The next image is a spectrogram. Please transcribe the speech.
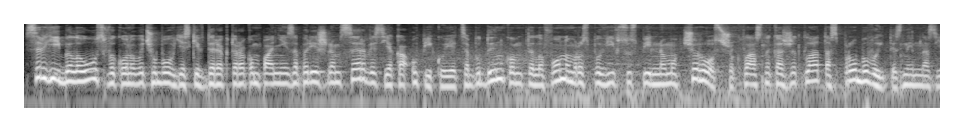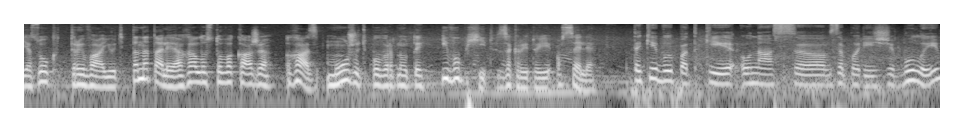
Сергій Білоус, виконувач обов'язків директора компанії «Запоріжремсервіс», яка опікується будинком, телефоном розповів Суспільному, що розшук власника житла та спроби вийти з ним на зв'язок тривають. Та Наталія Галостова каже, газ можуть повернути і в обхід закритої оселі. Такі випадки у нас е, в Запоріжжі були.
